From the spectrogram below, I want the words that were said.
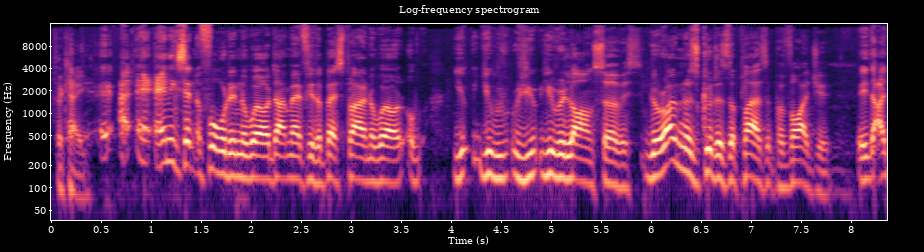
for Kane? Any centre forward in the world, don't matter if you're the best player in the world, you, you, you, you rely on service. You're only as good as the players that provide you. I,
